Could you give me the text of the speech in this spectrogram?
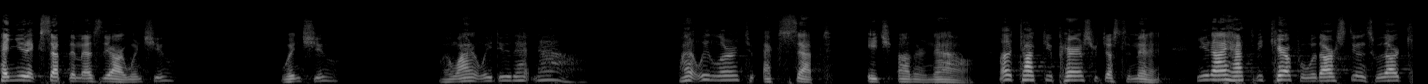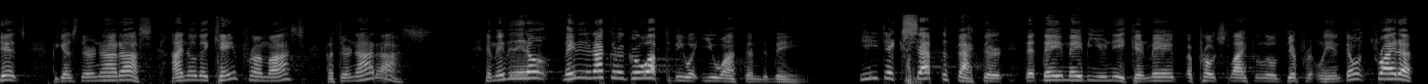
and you'd accept them as they are, wouldn't you? Wouldn't you? Well, why don't we do that now? Why don't we learn to accept each other now? I'll talk to you parents for just a minute. You and I have to be careful with our students, with our kids, because they're not us. I know they came from us, but they're not us. And maybe they don't, maybe they're not going to grow up to be what you want them to be. You need to accept the fact that, that they may be unique and may approach life a little differently. And don't try to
